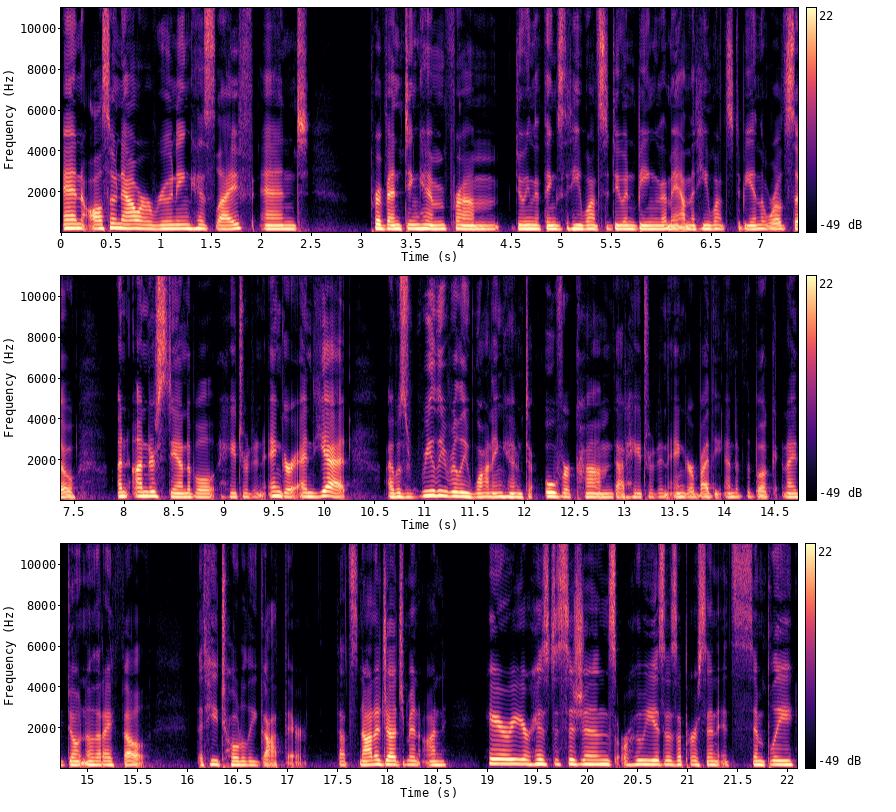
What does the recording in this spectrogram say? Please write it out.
and also now are ruining his life and preventing him from doing the things that he wants to do and being the man that he wants to be in the world. So, an understandable hatred and anger. And yet, I was really, really wanting him to overcome that hatred and anger by the end of the book. And I don't know that I felt that he totally got there. That's not a judgment on Harry or his decisions or who he is as a person. It's simply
